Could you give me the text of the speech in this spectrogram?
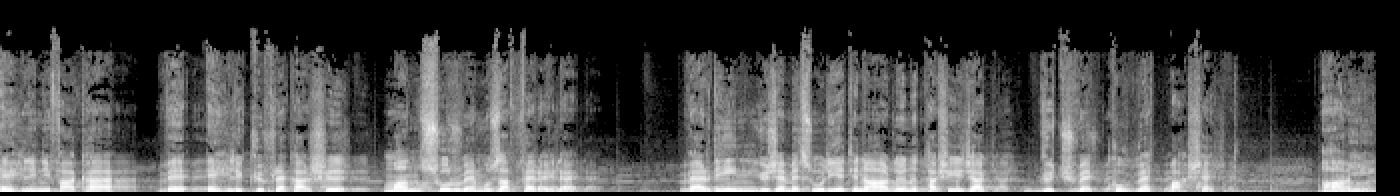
ehli nifaka ve ehli küfre karşı mansur ve muzaffer eyle. Verdiğin yüce mesuliyetin ağırlığını taşıyacak güç ve kuvvet bahşet. 阿明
